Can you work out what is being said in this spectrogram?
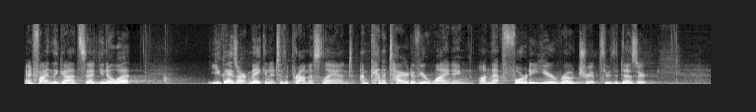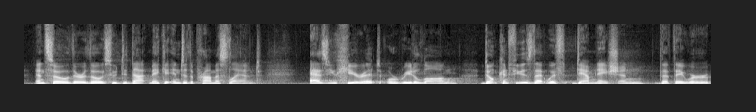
And finally, God said, You know what? You guys aren't making it to the promised land. I'm kind of tired of your whining on that 40 year road trip through the desert. And so there are those who did not make it into the promised land. As you hear it or read along, don't confuse that with damnation, that they were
